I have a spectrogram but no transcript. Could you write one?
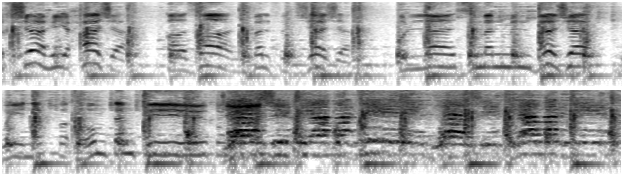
تنفيخ شاهي حاجة قازان بلف دجاجة قل زمن من باجة وينفخهم تنفيخ. يا شيخ يا مريخ يا شيخ يا مريخ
